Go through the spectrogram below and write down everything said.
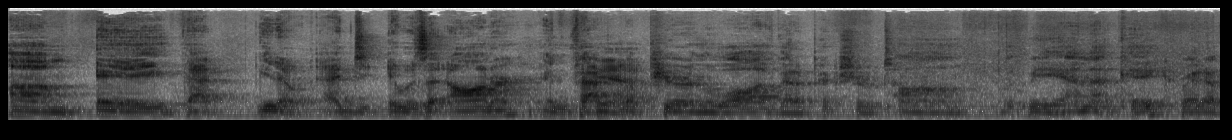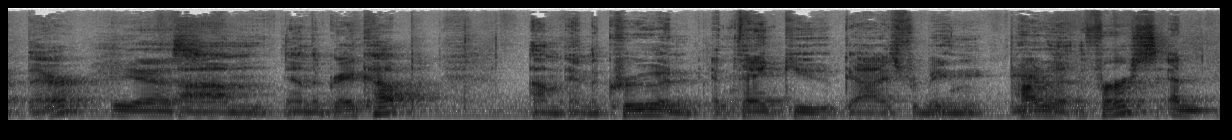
um, a that you know I it was an honor. In fact, Yeah. up here in the wall, I've got a picture of Tom with me and that cake right up there. Yes. Um, and the Grey Cup. Um, and the crew, and, and thank you guys for being part of it first, and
